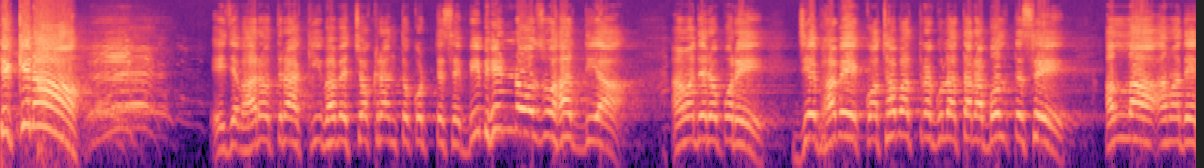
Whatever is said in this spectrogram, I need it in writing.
ঠিক কিনা? এই যে ভারতরা কীভাবে চক্রান্ত করতেছে বিভিন্ন অজুহাত দিয়া আমাদের ওপরে যেভাবে কথাবার্তাগুলা তারা বলতেছে আল্লাহ আমাদের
